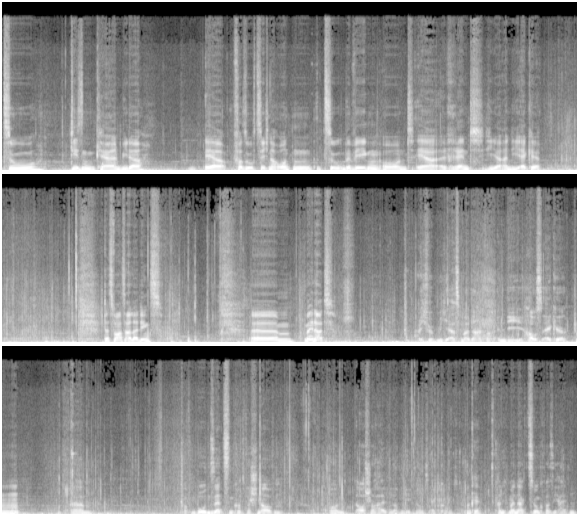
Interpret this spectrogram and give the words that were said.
zu diesen Kerlen wieder. Er versucht sich nach unten zu bewegen und er rennt hier an die Ecke. Das war's allerdings. Ähm, Maynard, Ich würde mich erstmal da einfach in die Hausecke Mhm. ähm, auf den Boden setzen, kurz verschnaufen und Ausschau halten, ob ein Gegner ums Eck kommt. Okay, Kann ich meine Aktion quasi halten?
